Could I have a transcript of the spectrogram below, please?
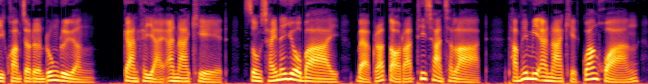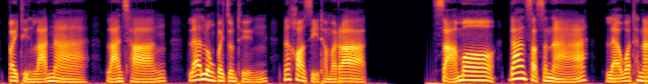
มีความเจริญรุ่งเรือง การขยายอาณาเขตทรงใช้นโยบาย แบบรัฐต่อรัฐที่ชาญฉลาดทำให้มีอาณาเขตกว้างขวาง ไปถึงล้านนา ล้านช้าง และลงไปจนถึงนครศรีธรรมราช สามอด้านศาสนา และวัฒน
